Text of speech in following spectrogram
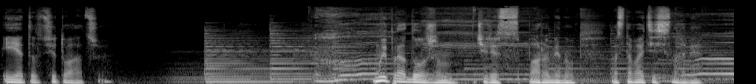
и эту ситуацию. Мы продолжим через пару минут. Оставайтесь с нами.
